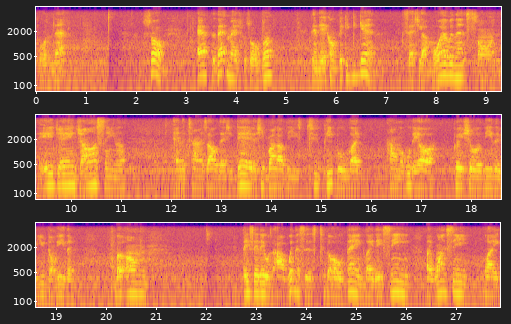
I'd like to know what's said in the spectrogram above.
pulls him down. So, after that match was over, then here comes Vickie again. Said she got more evidence on AJ and John Cena, and it turns out that she did. She brought out these two people, like I don't know who they are. Pretty sure neither of you don't either. But um they say they was eyewitnesses to the whole thing. Like they seen, like one scene, like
